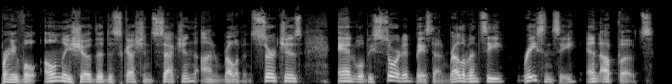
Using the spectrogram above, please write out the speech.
Brave will only show the discussion section on relevant searches and will be sorted based on relevancy, recency, and upvotes.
